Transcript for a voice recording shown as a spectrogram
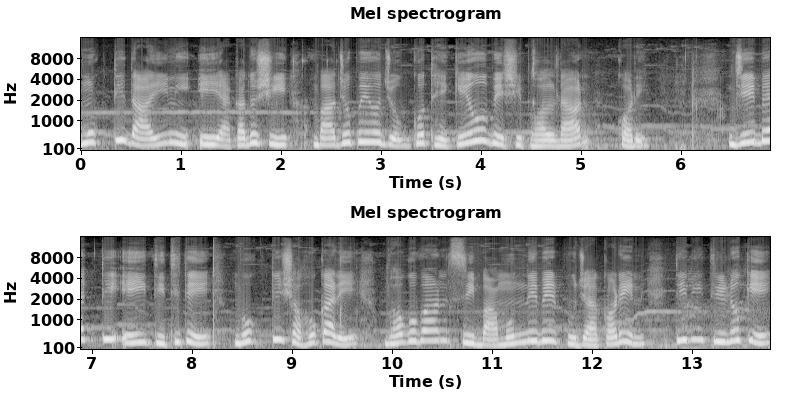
মুক্তিদায়িনী এই একাদশী বাজপেয় যজ্ঞ থেকেও বেশি ফলদান করে। যে ব্যক্তি এই তিথিতে ভক্তি সহকারে ভগবান শ্রী বামনদেবের পূজা করেন, তিনি ত্রিলোকে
